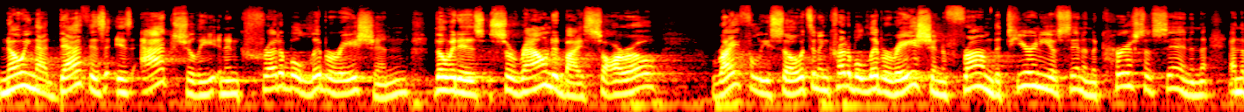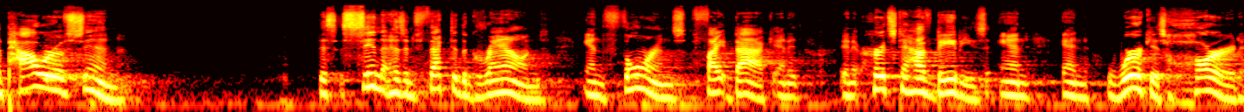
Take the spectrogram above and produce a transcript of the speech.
knowing that death is, is actually an incredible liberation, though it is surrounded by sorrow, rightfully so. It's an incredible liberation from the tyranny of sin and the curse of sin and the, and the power of sin. This sin that has infected the ground and thorns fight back and it, and it hurts to have babies and, and work is hard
